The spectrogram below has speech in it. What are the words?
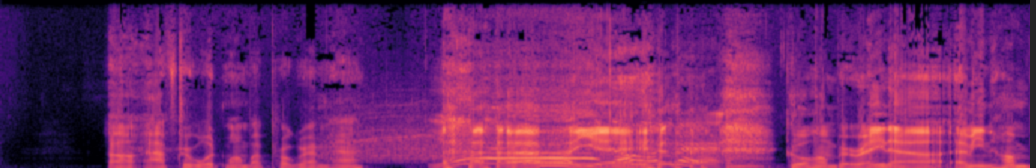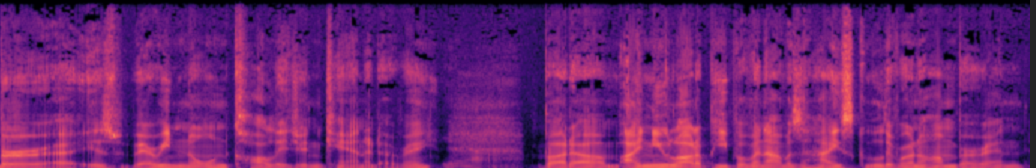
uh, after what my program had Yeah, Yeah. Go Humber. Go Humber, right? Uh, I mean, Humber uh, is very known college in Canada, right? Yeah. But um, I knew a lot of people when I was in high school. They were going to Humber, and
